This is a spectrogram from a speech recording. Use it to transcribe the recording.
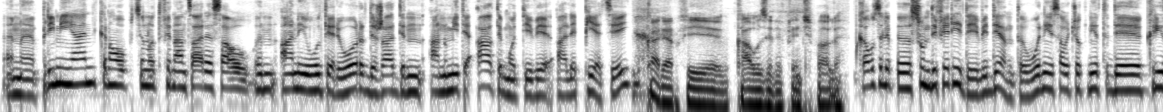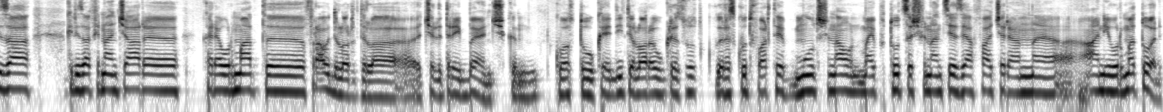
în primii ani când au obținut finanțare sau în anii ulterior, deja din anumite alte motive ale pieței. Care ar fi cauzele principale? Cauzele uh, sunt diferite, evident. Unii s-au ciocnit de criza, criza financiară care a urmat uh, fraudelor de la cele trei bănci, când costul creditelor au crescut, crescut foarte mult și n-au mai putut să-și financeze afacerea în uh, anii următori.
